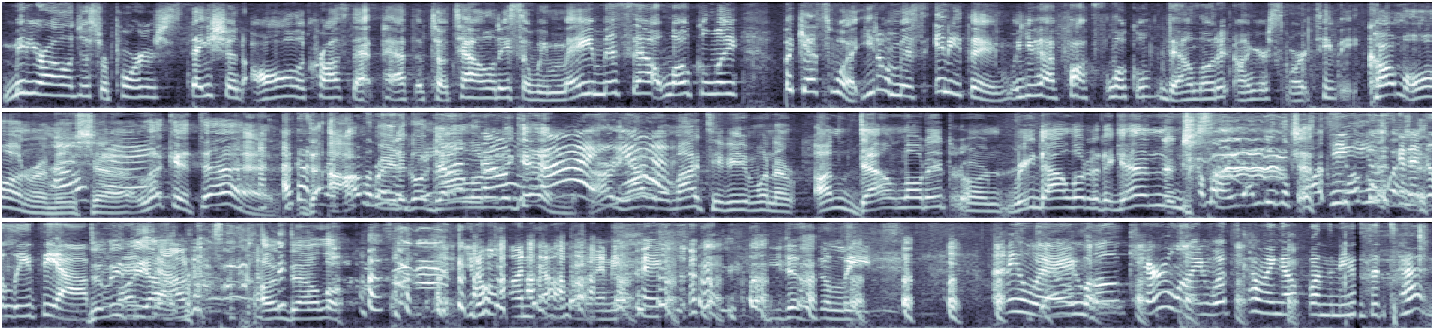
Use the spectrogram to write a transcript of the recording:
meteorologists, reporters stationed all across that path of totality. So so we may miss out locally, but guess what? You don't miss anything when you have Fox Local downloaded on your smart TV. Come on, Remeisha. Okay. Look at that. I'm ready to go download it again. Right, I already yeah. have it on my TV. You want to undownload it or re-download it again? And just, Come on, I'm the Fox He's going to delete the app. Delete the app. undownload. you don't undownload anything. You just delete. Anyway, well, Caroline, what's coming up on the news at 10?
